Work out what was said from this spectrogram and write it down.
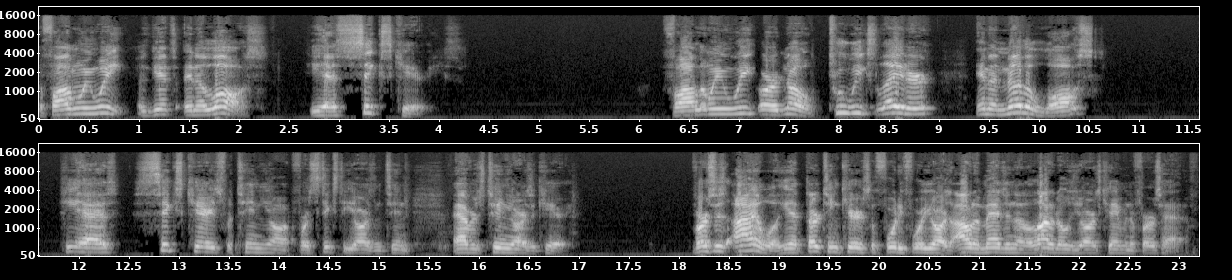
The following week against in a loss, he has six carries. Following week, or no, two weeks later, in another loss, he has six carries for 10 yards for 60 yards and 10 average 10 yards a carry. Versus Iowa, he had 13 carries for 44 yards. I would imagine that a lot of those yards came in the first half.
